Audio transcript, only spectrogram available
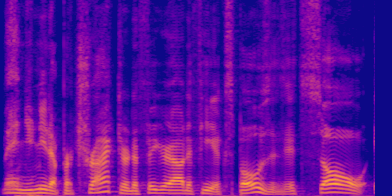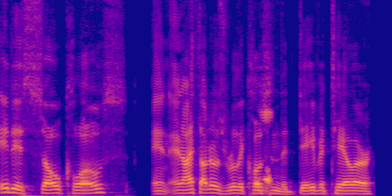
Man, you need a protractor to figure out if he exposes. It's so it is so close, and and I thought it was really close in the David Taylor,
